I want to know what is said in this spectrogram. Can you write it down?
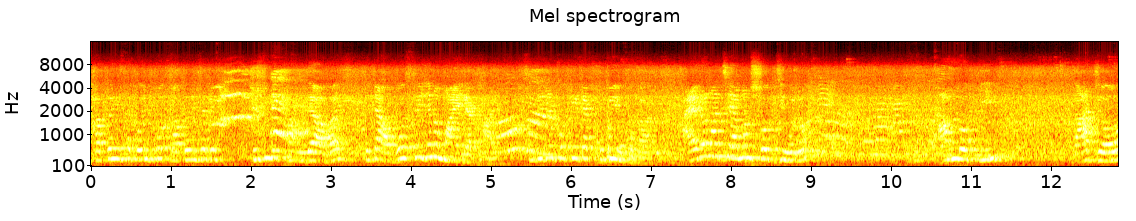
খাদ্য হিসেবে পরিপূরক খাদ্য হিসেবে খিচুড়ি খা- দেওয়া হয় সেটা অবশ্যই যেন মায়েরা খায় শরীরের পক্ষে এটা খুবই উপকার আয়রন আছে এমন সবজি হলো। আমলকি, গাজর,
